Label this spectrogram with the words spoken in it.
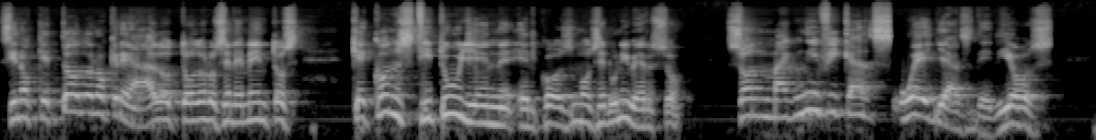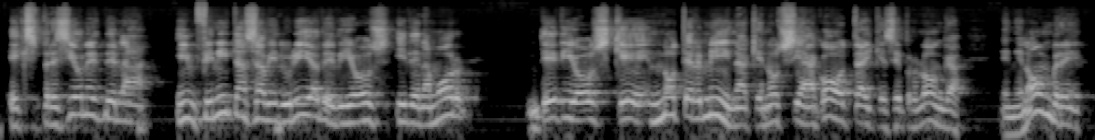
sino que todo lo creado, todos los elementos que constituyen el cosmos, el universo, son magníficas huellas de Dios, expresiones de la infinita sabiduría de Dios y del amor de Dios que no termina, que no se agota y que se prolonga en el hombre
